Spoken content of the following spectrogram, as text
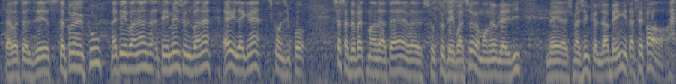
ça va te le dire. Si tu pris un coup, mets tes, volants, tes mains sur le volant, hey, le grand, tu conduis pas. Ça, ça devrait être mandataire euh, sur toutes les voitures, à mon humble avis, mais euh, j'imagine que le lobbying est assez fort.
